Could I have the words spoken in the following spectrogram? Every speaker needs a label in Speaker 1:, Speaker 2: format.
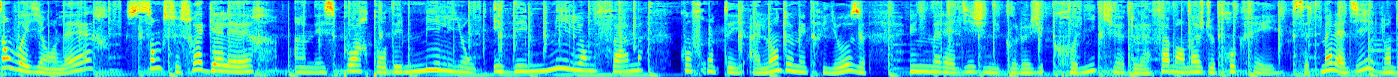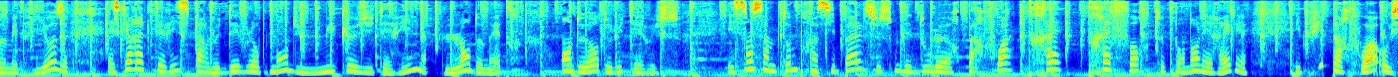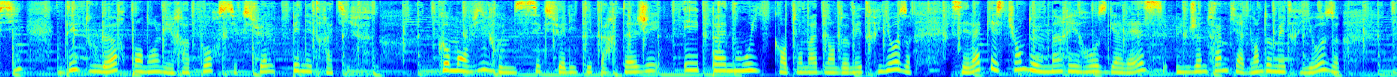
Speaker 1: S'envoyer en l'air sans que ce soit galère, un espoir pour des millions et des millions de femmes confrontées à l'endométriose, une maladie gynécologique chronique de la femme en âge de procréer. Cette maladie, l'endométriose, elle se caractérise par le développement d'une muqueuse utérine, l'endomètre, en dehors de l'utérus. Et son symptôme principal, ce sont des douleurs parfois très très fortes pendant les règles et puis parfois aussi des douleurs pendant les rapports sexuels pénétratifs. Comment vivre une sexualité partagée, épanouie quand on a de l'endométriose? C'est la question de Marie-Rose Gallès, une jeune femme qui a de l'endométriose.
